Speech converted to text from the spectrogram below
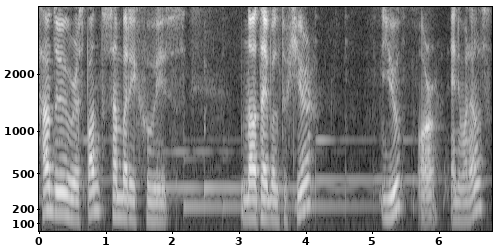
How do you respond to somebody who is not able to hear you or anyone else?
